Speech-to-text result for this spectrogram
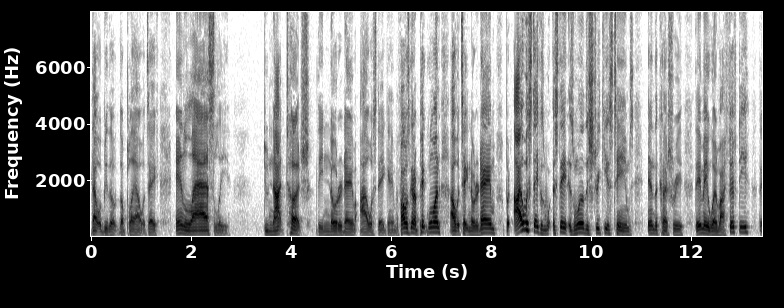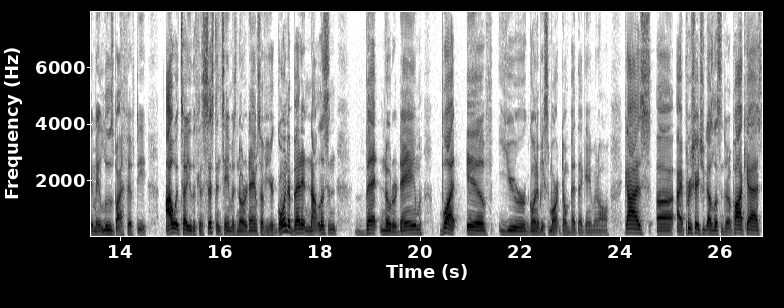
That would be the the play I would take. And lastly do not touch the Notre Dame Iowa State game. If I was going to pick one, I would take Notre Dame, but Iowa State is, State is one of the streakiest teams in the country. They may win by 50, they may lose by 50. I would tell you the consistent team is Notre Dame. So if you're going to bet it and not listen, bet Notre Dame. But if you're going to be smart, don't bet that game at all. Guys, uh, I appreciate you guys listening to the podcast.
